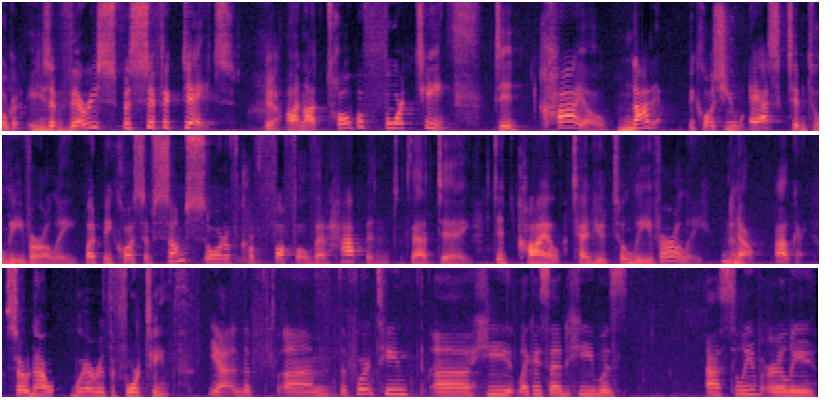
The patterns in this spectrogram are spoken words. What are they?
Okay. These are very specific dates. Yeah. On October 14th, did Kyle, not because you asked him to leave early, but because of some sort of kerfuffle that happened that day, did Kyle tell you to leave early? No. Okay. So now we're at the 14th. Yeah, the um, the 14th, uh, he, like I said, he was asked to leave early.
